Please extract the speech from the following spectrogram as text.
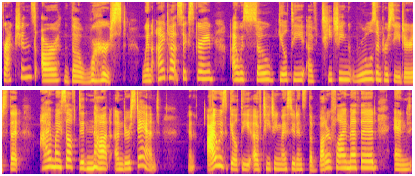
Fractions are the worst. When I taught sixth grade, I was so guilty of teaching rules and procedures that I myself did not understand. And I was guilty of teaching my students the butterfly method and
